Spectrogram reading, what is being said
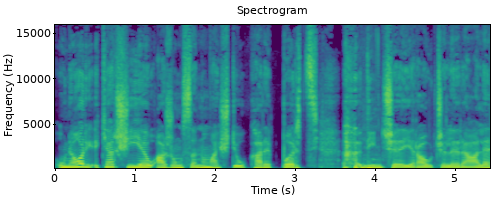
uneori chiar și eu ajung să nu mai știu care părți din ce erau cele reale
